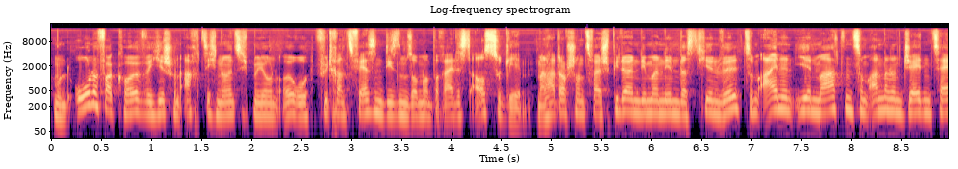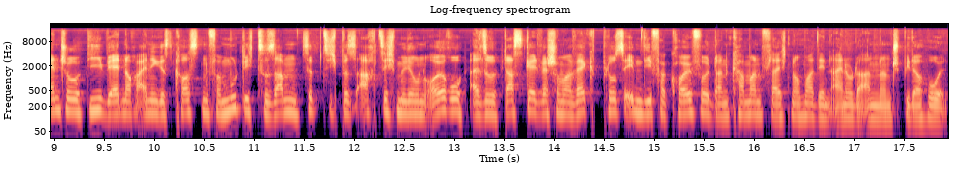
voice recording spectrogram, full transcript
Dortmund ohne Verkäufe hier schon 80, 90 Millionen Euro für Transfers in diesem Sommer bereit ist auszugeben. Man hat auch schon zwei Spieler, in die man investieren will. Zum einen Ian Martin, zum anderen Jaden Sancho. Die werden auch einiges kosten, vermutlich zusammen 70 bis 80 Millionen Euro. Also das Geld wäre schon mal weg, plus eben die Verkäufe. Dann kann man vielleicht nochmal den einen oder anderen Spieler holen.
